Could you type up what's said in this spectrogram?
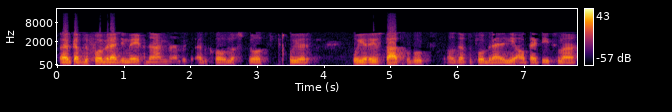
Eh, ik heb de voorbereiding meegedaan. Heb ik, heb ik gewoon nog gespeeld. Goede, goede resultaten geboekt. Al zegt de voorbereiding niet altijd iets. Maar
